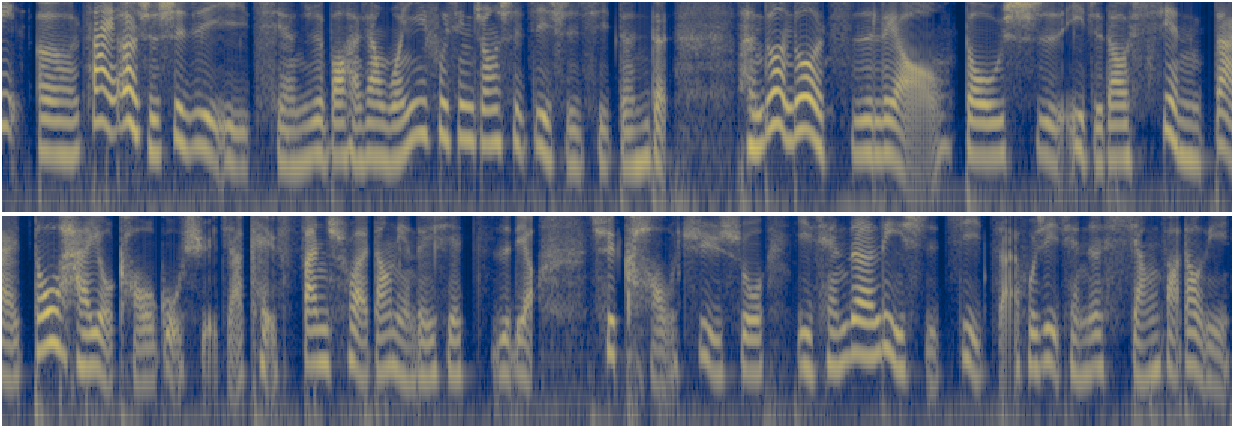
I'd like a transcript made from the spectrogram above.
一呃，在二十世纪以前，就是包含像文艺复兴、中世纪时期等等，很多很多的资料，都是一直到现代，都还有考古学家可以翻出来当年的一些资料，去考据说以前的历史记载，或是以前的想法到底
